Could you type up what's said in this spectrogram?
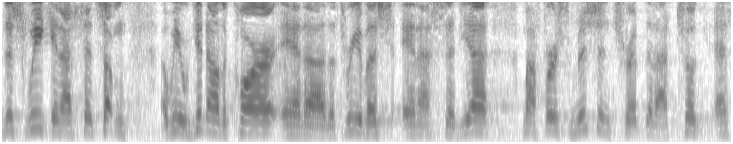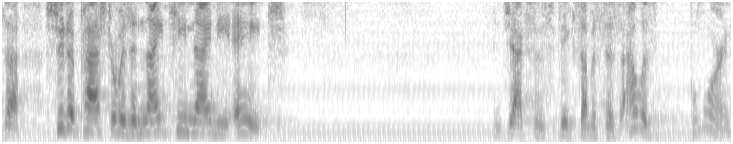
this week, and I said something. Uh, we were getting out of the car, and uh, the three of us, and I said, Yeah, my first mission trip that I took as a student pastor was in 1998. And Jackson speaks up and says, I was born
